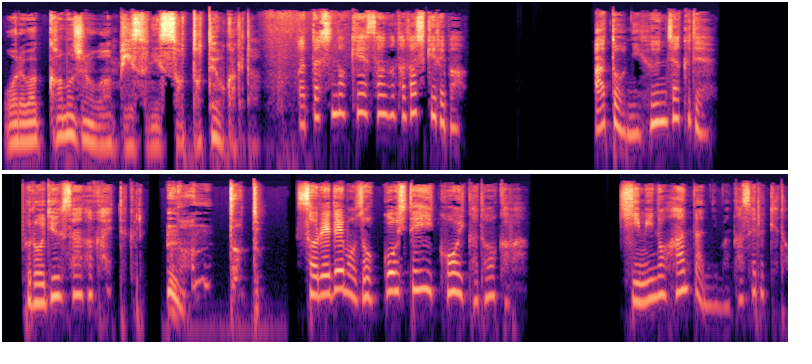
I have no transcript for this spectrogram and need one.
俺は彼女のワンピースにそっと手をかけた。私の計算が正しければ、あと2分弱で、プロデューサーが帰ってくる。なんだと。それでも続行していい行為かどうかは、君の判断に任せるけど、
